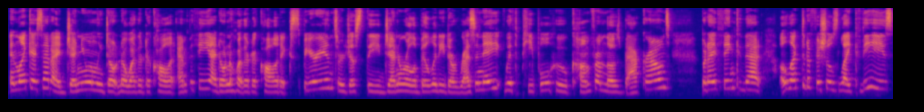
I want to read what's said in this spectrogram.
And like I said, I genuinely don't know whether to call it empathy. I don't know whether to call it experience or just the general ability to resonate with people who come from those backgrounds. But I think that elected officials like these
